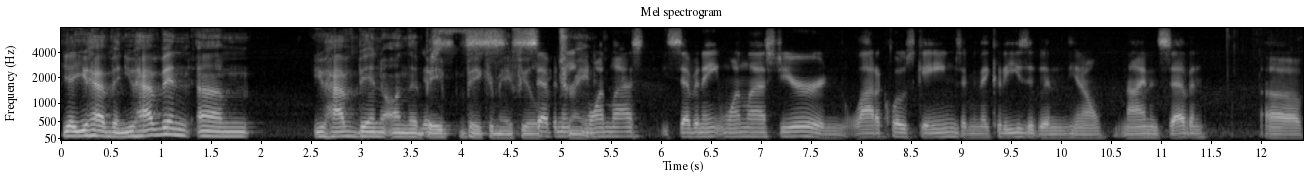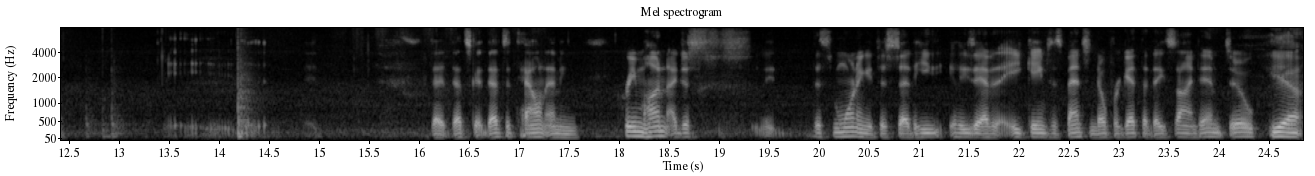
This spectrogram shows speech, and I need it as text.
yeah, you have been. You have been. Um, you have been on the ba- Baker Mayfield seven train. eight one last seven eight and one last year, and a lot of close games. I mean, they could easily been you know nine and seven. Uh, that that's good. That's a talent. I mean, Kareem Hunt. I just this morning it just said he he's had an eight game suspension. Don't forget that they signed him too. Yeah.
